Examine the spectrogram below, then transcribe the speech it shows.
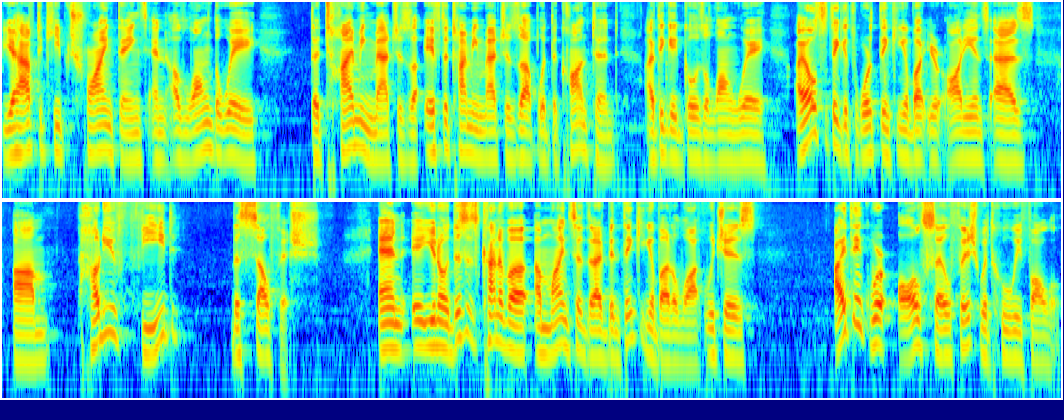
You have to keep trying things and along the way the timing matches up if the timing matches up with the content i think it goes a long way i also think it's worth thinking about your audience as um, how do you feed the selfish and uh, you know this is kind of a, a mindset that i've been thinking about a lot which is i think we're all selfish with who we follow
